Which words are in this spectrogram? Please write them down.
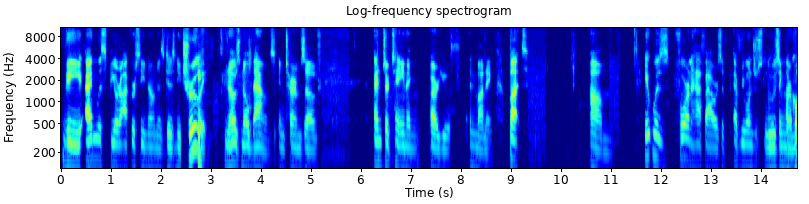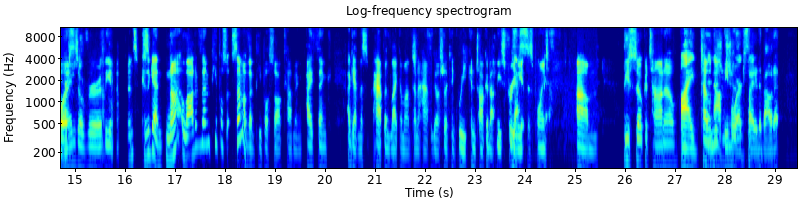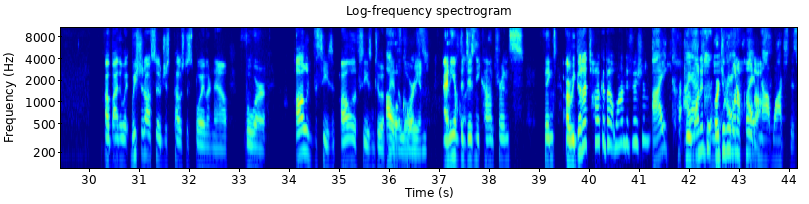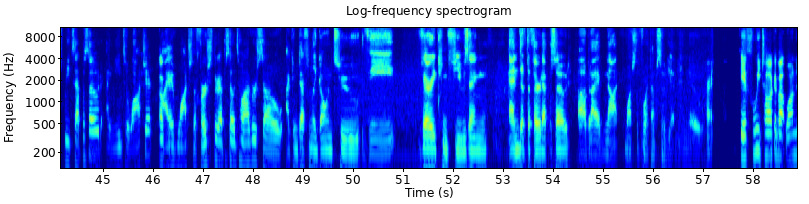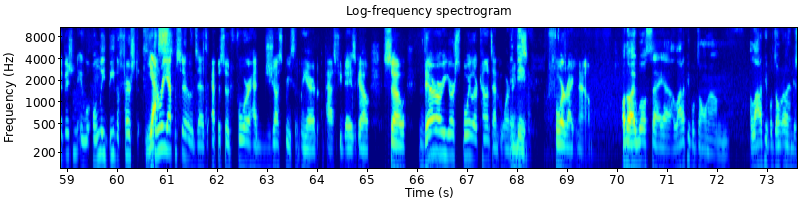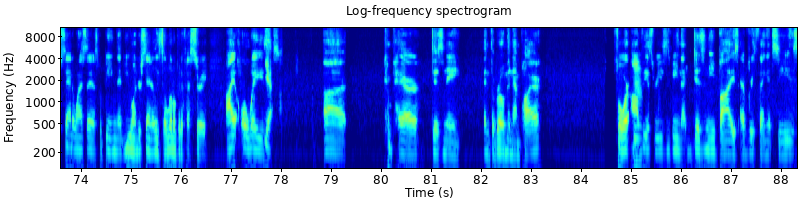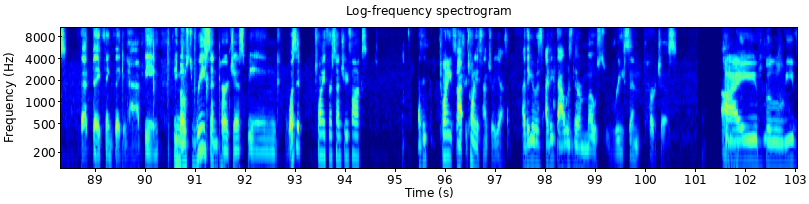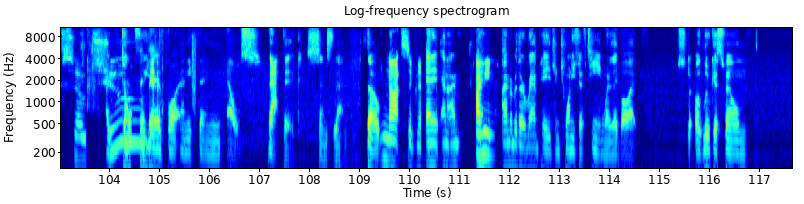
the endless bureaucracy known as Disney truly knows no bounds in terms of entertaining our youth and money. But um, it was four and a half hours of everyone just losing their Of minds over the announcements. Because again, not a lot of them people, saw, some of them people saw coming. I think again, this happened like a month and a half ago, so I think we can talk about these freely Yes, at this point. Um, the Ahsoka Tano I cannot be more excited about it. Oh, by the way, we should also just post a spoiler now for all of the season, all of season two of Oh, of Mandalorian. course. Any of the Disney conference things. Are we gonna talk about Wandavision? I cur- Do we I wanna do- or do we wanna hold I have off? not watched this week's episode. I need to watch it. Okay. I have watched the first three episodes, however, so I can definitely go into the very confusing end of the third episode. Uh, but I have not watched the fourth episode yet. No. If we talk about Wandavision, it will only be the first Yes. three episodes, as episode four had just recently aired the past few days ago. So there are your spoiler content warnings Indeed. for right now. Although I will say, uh, a lot of people don't. Um, a lot of people don't really understand it when I say this, but being that you understand at least a little bit of history, I always Yes. uh, compare Disney and the Roman Empire for Hmm. obvious reasons, being that Disney buys everything it sees that they think they can have. Being the most recent purchase being was it 21st Century Fox. I think 20th uh, century. 20th Century. Yes, I think it was. I think that was their most recent purchase. Um, I believe so too. I don't think yeah. they have bought anything else that big since then. So not significant. and it, and I'm I mean, I remember their rampage in 2015 when they bought St- a Lucasfilm,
